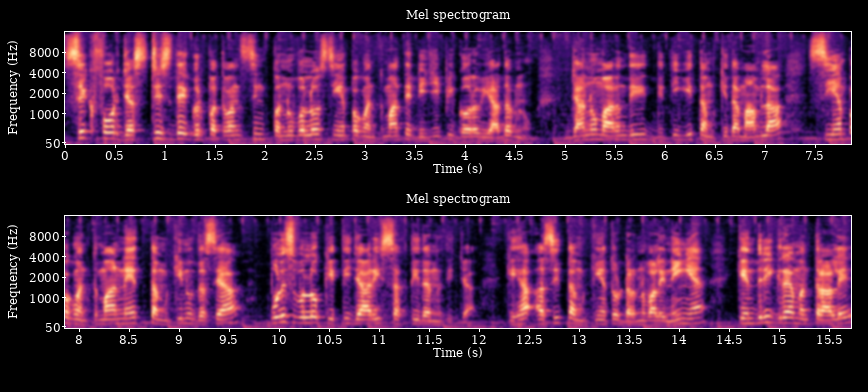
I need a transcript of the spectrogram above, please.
ਸਿੱਖ ਫੋਰ ਜਸਟਿਸ ਦੇ ਗੁਰਪਤਵੰਤ ਸਿੰਘ ਪੰਨੂ ਵੱਲੋਂ ਸੀਐਮ ਭਗਵੰਤ ਮਾਨ ਤੇ ਡੀਜੀਪੀ ਗੌਰਵ ਯਾਦਵ ਨੂੰ ਜਾਨੋਂ ਮਾਰਨ ਦੀ ਦਿੱਤੀ ਗਈ ਧਮਕੀ ਦਾ ਮਾਮਲਾ। ਸੀਐਮ ਭਗਵੰਤ ਮਾਨ ਨੇ ਧਮਕੀ ਨੂੰ ਦੱਸਿਆ ਪੁਲਿਸ ਵੱਲੋਂ ਕੀਤੀ ਜਾ ਰਹੀ ਸਖਤੀ ਦਾ ਨਤੀਜਾ। ਕਿਹਾ, ਅਸੀਂ ਧਮਕੀਆਂ ਤੋਂ ਡਰਨ ਵਾਲੇ ਨਹੀਂ ਹਾਂ। ਕੇਂਦਰੀ ਗ੍ਰਹਿ ਮੰਤਰਾਲੇ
